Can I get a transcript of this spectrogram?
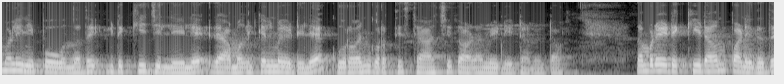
നമ്മളിനി പോകുന്നത് ഇടുക്കി ജില്ലയിലെ രാമകൽക്കൽമേടിലെ കുറവൻ കുറത്തി സ്റ്റാച്ചു കാണാൻ വേണ്ടിയിട്ടാണ് കേട്ടോ. നമ്മുടെ ഇടുക്കി ഡാം പണിതത്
